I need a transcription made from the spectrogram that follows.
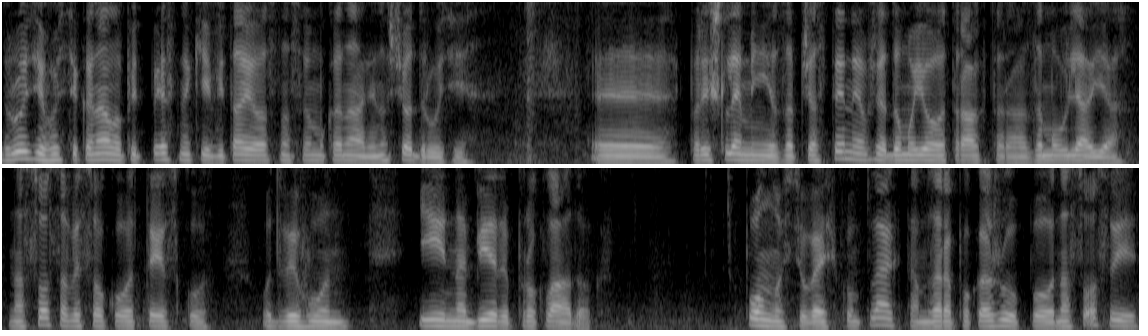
Друзі, гості каналу, підписники, вітаю вас на своєму каналі. Ну що, друзі, е, прийшли мені запчастини вже до моєго трактора. Замовляв я насоса високого тиску у двигун і набір прокладок. Повністю весь комплект. Там зараз покажу по насосові,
